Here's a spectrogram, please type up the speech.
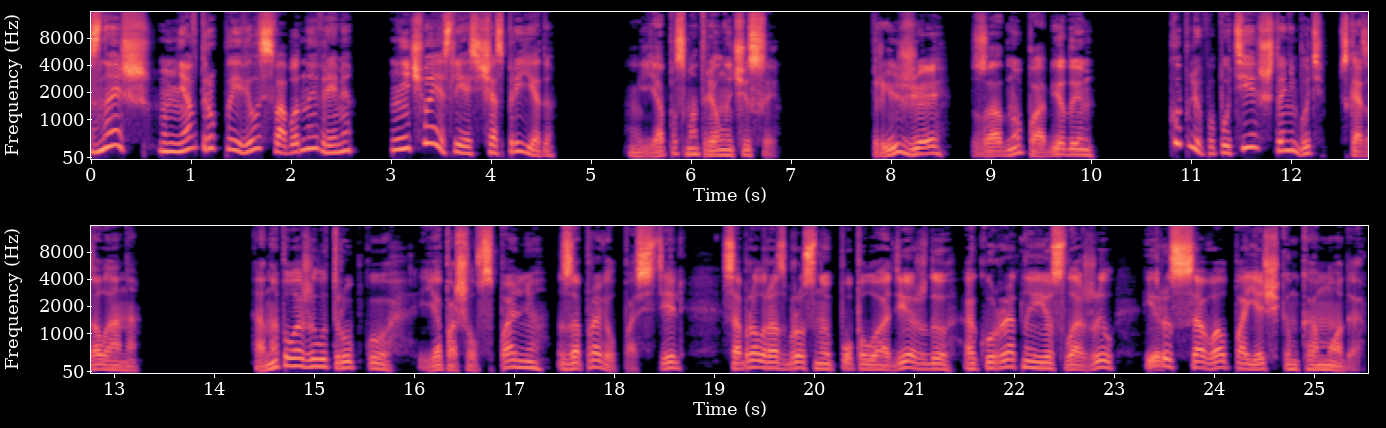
«Знаешь, у меня вдруг появилось свободное время. Ничего, если я сейчас приеду?» Я посмотрел на часы. «Приезжай, заодно пообедаем». «Куплю по пути что-нибудь», — сказала она. Она положила трубку, я пошел в спальню, заправил постель, собрал разбросанную по полу одежду, аккуратно ее сложил и рассовал по ящикам комода.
